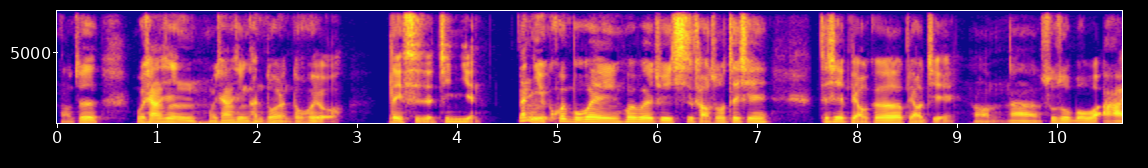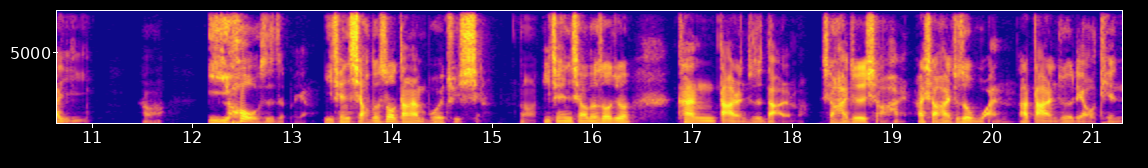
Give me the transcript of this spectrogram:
哦，就是我相信，我相信很多人都会有类似的经验。那你会不会会不会去思考说这些这些表哥表姐哦，那叔叔伯伯阿姨啊，以后是怎么样？以前小的时候当然不会去想啊，以前小的时候就看大人就是大人嘛，小孩就是小孩，那小孩就是玩，那大人就是聊天，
